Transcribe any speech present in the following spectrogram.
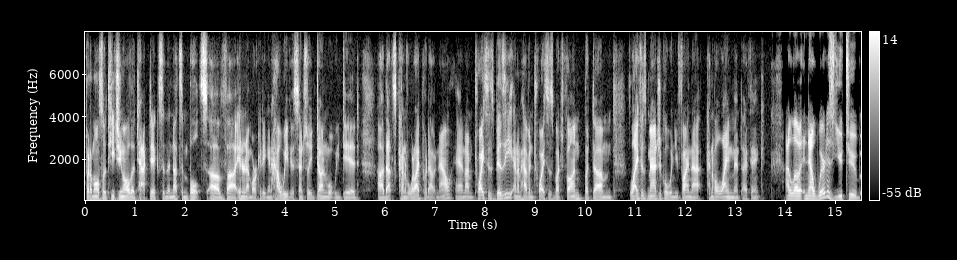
but I'm also teaching all the tactics and the nuts and bolts of uh, internet marketing and how we've essentially done what we did. Uh, that's kind of what I put out now, and I'm twice as busy and I'm having twice as much fun. But um, life is magical when you find that kind of alignment. I think. I love it. Now, where does YouTube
